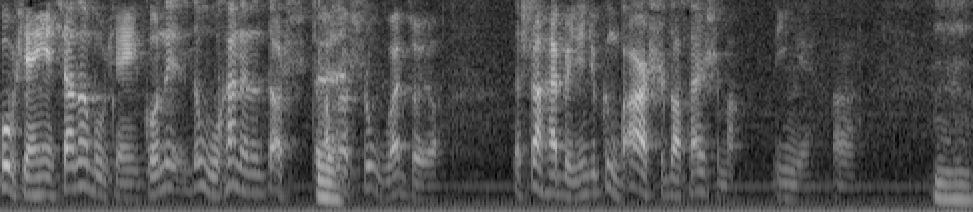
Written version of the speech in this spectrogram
不便宜，相当不便宜。国内那武汉的能到十差不多十五万左右，那上海、北京就更二十到三十嘛一年啊。嗯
